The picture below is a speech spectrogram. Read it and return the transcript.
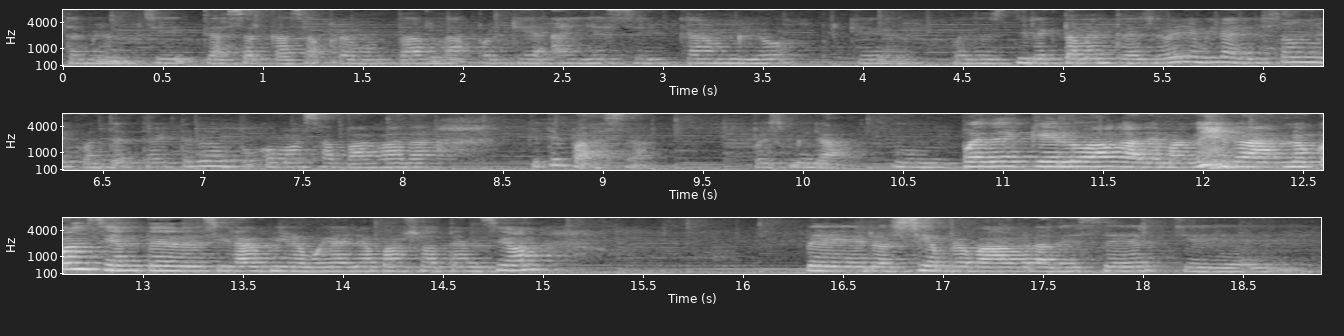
también si te acercas a preguntarla, porque hay ese cambio, porque puedes directamente decir, oye, mira, yo estaba muy contenta y te veo un poco más apagada, ¿qué te pasa? Pues mira, mm, puede que lo haga de manera no consciente de decir, ah, mira, voy a llamar su atención, pero siempre va a agradecer que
